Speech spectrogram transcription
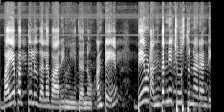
భయభక్తులు గల వారి మీదను. అంటే దేవుడు అందరినీ చూస్తున్నాడండి.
